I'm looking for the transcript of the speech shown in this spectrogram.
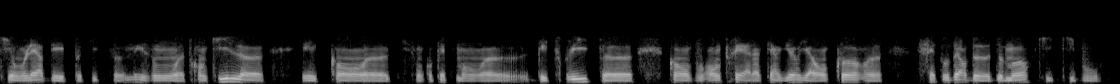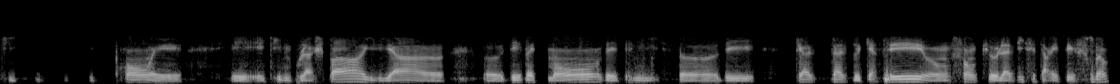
qui ont l'air des petites maisons tranquilles et quand euh, qui sont complètement euh, détruites. Euh, quand vous rentrez à l'intérieur, il y a encore cette odeur de, de, mort qui, qui vous qui, qui, prend et, et, et, qui ne vous lâche pas. Il y a des vêtements, des tennis, des tasses de café. On sent que la vie s'est arrêtée soudain,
